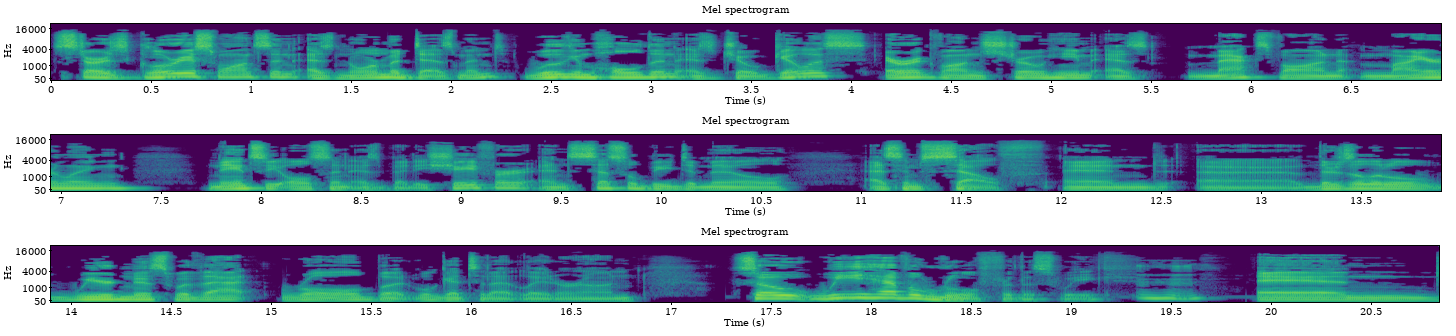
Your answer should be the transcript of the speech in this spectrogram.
Stars Gloria Swanson as Norma Desmond, William Holden as Joe Gillis, Erich von Stroheim as Max von Mayerling, Nancy Olson as Betty Schaefer, and Cecil B. DeMille as himself. And uh, there's a little weirdness with that role, but we'll get to that later on. So we have a rule for this week, hmm and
